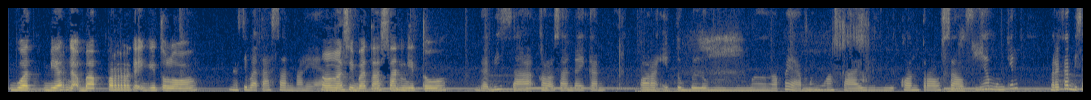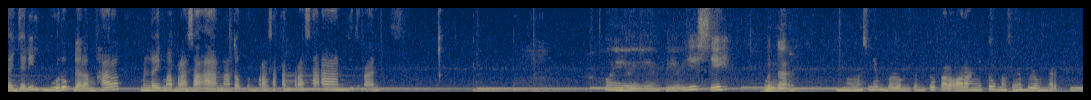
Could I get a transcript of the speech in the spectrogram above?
buat biar nggak baper kayak gitu loh. Ngasih batasan lah ya. Oh, ngasih batasan gitu. Nggak bisa. Kalau seandainya orang itu belum mengapa ya menguasai kontrol selfnya mungkin mereka bisa jadi buruk dalam hal menerima perasaan ataupun merasakan perasaan gitu kan. Oh iya iya iya, iya sih. Benar. Hmm, maksudnya belum tentu kalau orang itu maksudnya belum ngerti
